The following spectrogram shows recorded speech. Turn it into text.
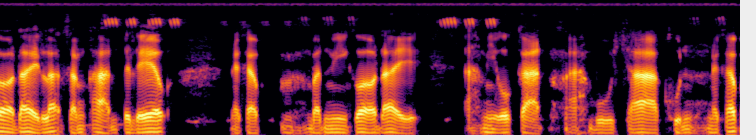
ก็ได้ละสังขารไปแล้วนะครับอืมวันนี้ก็ได้มีโอกาสบูชาคุณนะครับ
